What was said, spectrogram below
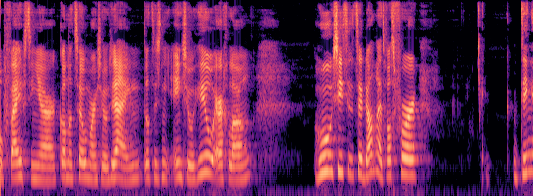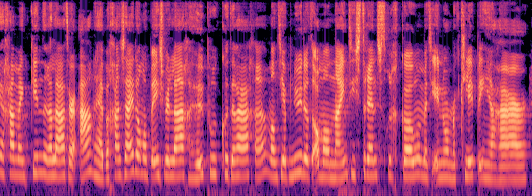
of 15 jaar kan het zomaar zo zijn. Dat is niet eens zo heel erg lang. Hoe ziet het er dan uit? Wat voor dingen gaan mijn kinderen later aan hebben? Gaan zij dan opeens weer lage heupbroeken dragen? Want je hebt nu dat allemaal 90s trends terugkomen met die enorme clip in je haar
